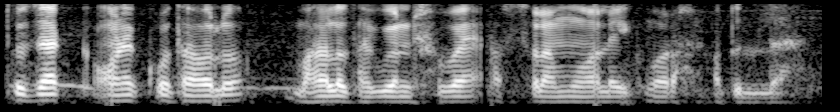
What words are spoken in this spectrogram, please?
তো যাক, অনেক কথা হলো। ভালো থাকবেন সবাই। আসসালামু আলাইকুম রহমতুল্লাহ।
